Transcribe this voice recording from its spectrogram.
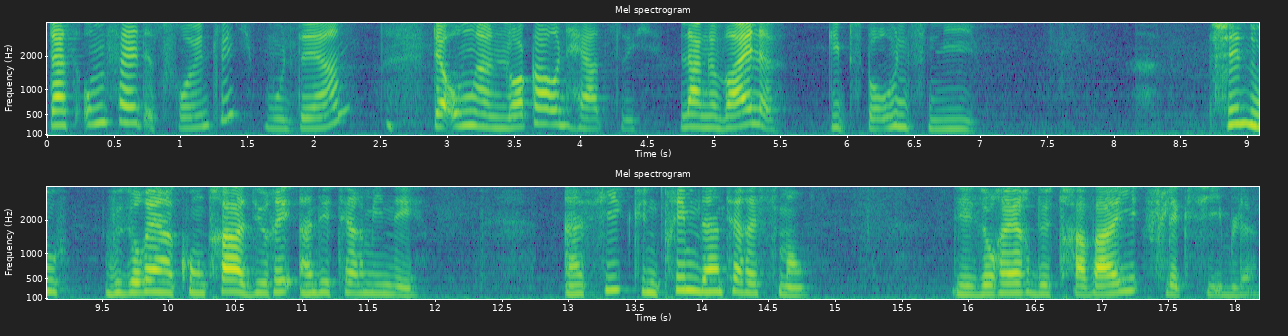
Das Umfeld ist freundlich, modern, der Umgang locker und herzlich. Langeweile gibt's bei uns nie. Chez nous, vous aurez un contrat à durée indéterminée ainsi qu'une prime d'intéressement, des horaires de travail flexibles.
